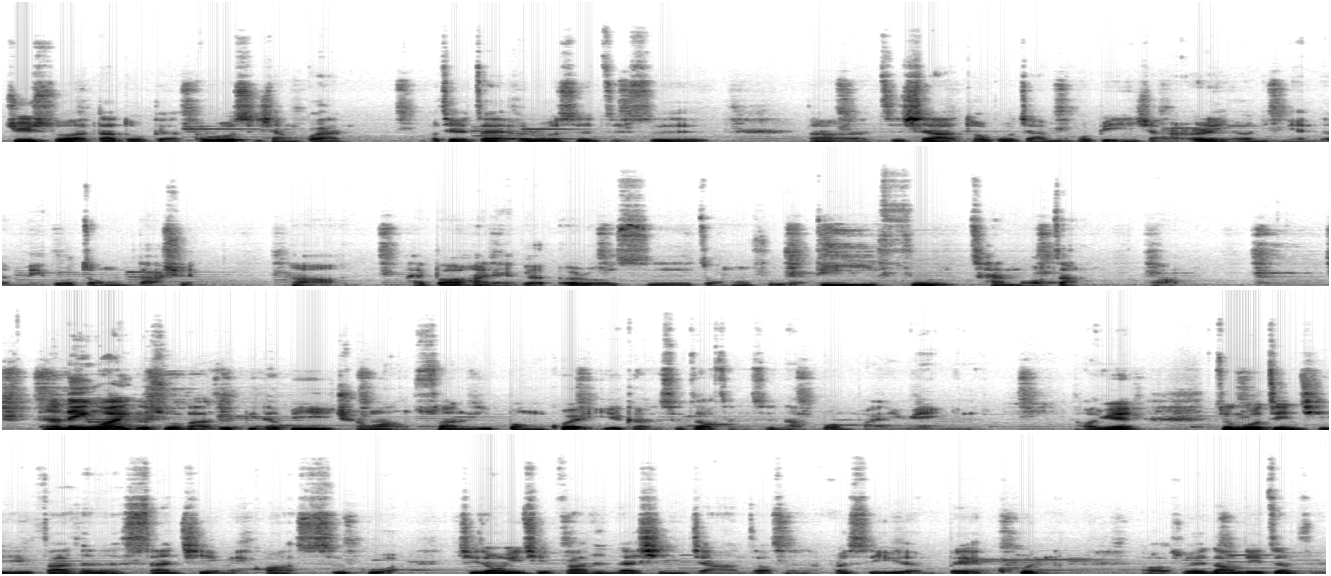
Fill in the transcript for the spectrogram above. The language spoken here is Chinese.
据说大多跟俄罗斯相关，而且在俄罗斯只是呃之下，透过加密货币影响了二零二零年的美国总统大选啊，还包含了一个俄罗斯总统府第一副参谋长啊。那另外一个说法是，比特币全网算力崩溃，也可能是造成市场崩盘的原因。好，因为中国近期发生了三起煤矿事故啊，其中一起发生在新疆，造成二十一人被困了。好，所以当地政府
